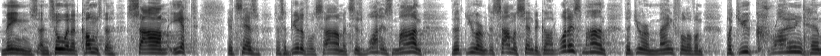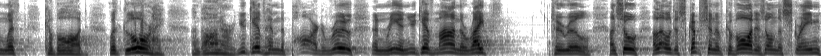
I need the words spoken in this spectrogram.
means. And so, when it comes to Psalm 8, it says, there's a beautiful psalm. It says, What is man? That you are, the psalmist said to God, What is man that you are mindful of him? But you crowned him with kavod, with glory and honor. You give him the power to rule and reign. You give man the right to rule. And so a little description of kavod is on the screen.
